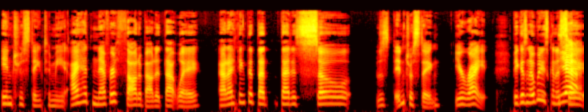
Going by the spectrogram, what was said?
interesting to me. I had never thought about it that way. And I think that that, that is so just interesting. You're right. Because nobody's going to Yeah. say,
